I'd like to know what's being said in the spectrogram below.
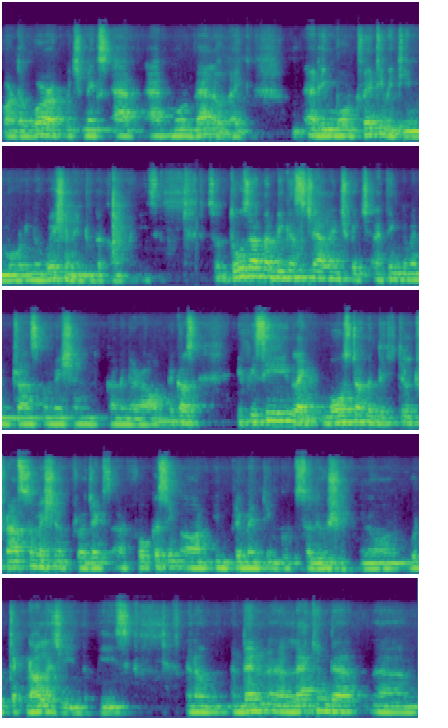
for the work, which makes add add more value, like adding more creativity, more innovation into the companies. So those are the biggest challenge, which I think when transformation coming around, because if you see like most of the digital transformation projects are focusing on implementing good solution, you know, on good technology in the piece you know, and then uh, lacking the, um,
